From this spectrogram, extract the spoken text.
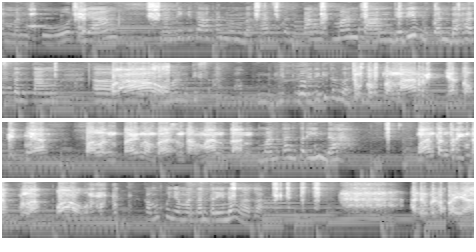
temanku yang nanti kita akan membahas tentang mantan jadi bukan bahas tentang uh, Wow. romantis apa pun gitu jadi kita bahas cukup tentang menarik ya topiknya. Valentine membahas tentang mantan. mantan terindah Mantan terindah pula. Wow. kamu punya mantan terindah nggak kak Ada berapa ya?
